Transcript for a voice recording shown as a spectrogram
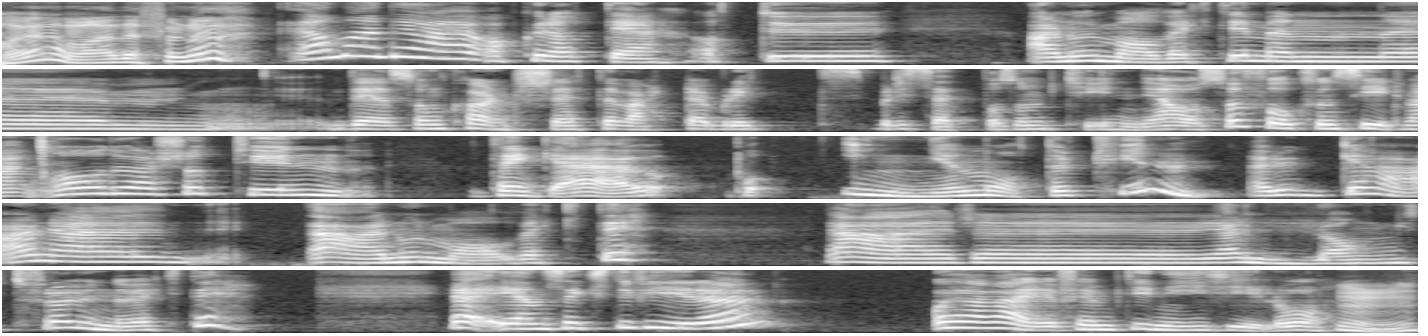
Å ja, hva er det for noe? Ja, nei, det er akkurat det. At du er normalvektig, men øh, det som kanskje etter hvert er blitt, blitt, sett på som tynn. Jeg har også folk som sier til meg 'Å, du er så tynn'. Da tenker jeg jeg er jo på ingen måter tynn. Er du gæren? Jeg, jeg er normalvektig. Jeg er, øh, jeg er langt fra undervektig. Jeg er 1,64, og jeg veier 59 kilo. Mm.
